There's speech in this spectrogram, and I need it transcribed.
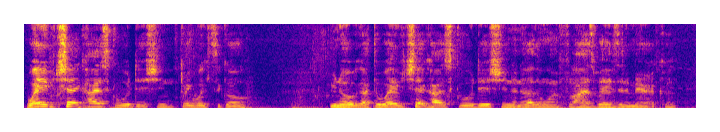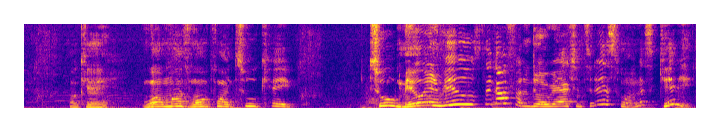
Wave Check High School Edition, three weeks ago. You know, we got the Wave Check High School Edition, another one, Flies Waves in America. Okay, one month, 1.2k, two million views. Think I'm finna do a reaction to this one. Let's get it.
